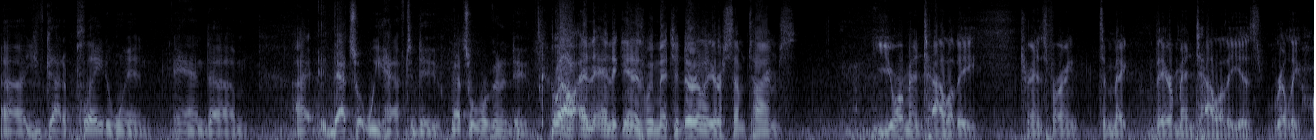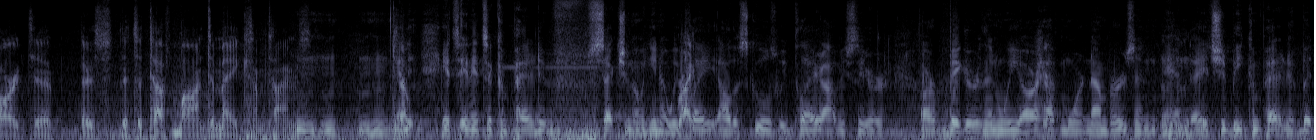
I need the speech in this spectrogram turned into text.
Uh, you've got to play to win, and um, I, that's what we have to do. That's what we're going to do. Well, and, and again, as we mentioned earlier, sometimes your mentality transferring to make their mentality is really hard to. There's it's a tough bond to make sometimes. And So- it, it's and it's a competitive sectional. You know, we Right. play all the schools we play obviously are are bigger than we are, have more numbers, and Mm-hmm. and uh, it should be competitive. But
